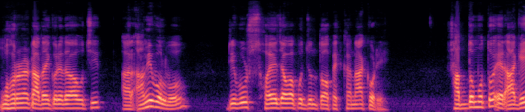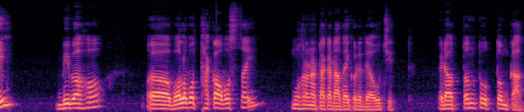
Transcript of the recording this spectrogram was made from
মোহরানাটা আদায় করে দেওয়া উচিত। আর আমি বলব, ডিভোর্স হয়ে যাওয়া পর্যন্ত অপেক্ষা না করে। সাধ্যমতো এর আগেই বিবাহ বলবৎ থাকা অবস্থায় মোহরানা টাকাটা আদায় করে দেওয়া উচিত। এটা অত্যন্ত উত্তম কাজ।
